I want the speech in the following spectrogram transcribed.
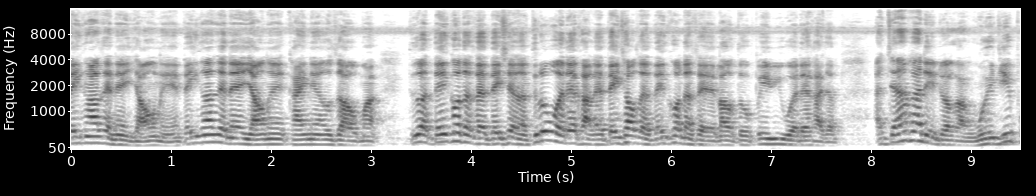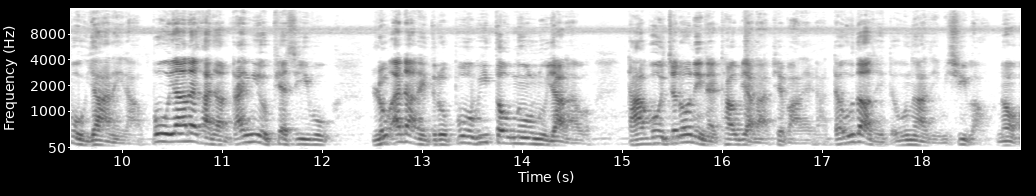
350နဲ့ရောင်းတယ်350နဲ့ရောင်းတဲ့ခိုင်းတဲ့ဥစ္စာကိုမှ သူကသိန်း90သိန်း80သူတို့ဝယ်တဲ့ခါလဲသိန်း60သိန်း90လောက်သူပေးပြီးဝယ်တဲ့ခါကျတော့အကျန်းဖတ်တွေတော့ကငွေကြီးပိုရနေတာပိုရတဲ့ခါကျတော့တိုင်းပြည်ကိုဖျက်ဆီးဖို့လိုအပ်တာတွေသူတို့ပို့ပြီးသုံးသုံးလို့ရတာပေါ့ဒါကိုကျွန်တော်အနေနဲ့ထောက်ပြတာဖြစ်ပါတယ်ကတဦးသားစီတဦးသားစီမရှိပါဘူးနော်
